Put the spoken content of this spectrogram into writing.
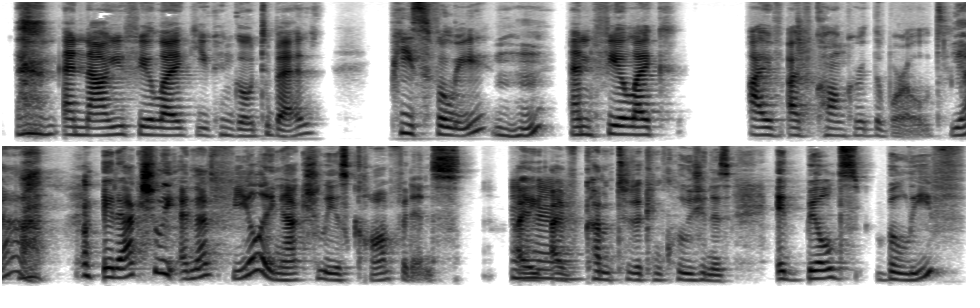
and now you feel like you can go to bed peacefully mm-hmm. and feel like I've I've conquered the world. Yeah. it actually and that feeling actually is confidence. Mm-hmm. I, I've come to the conclusion is it builds belief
